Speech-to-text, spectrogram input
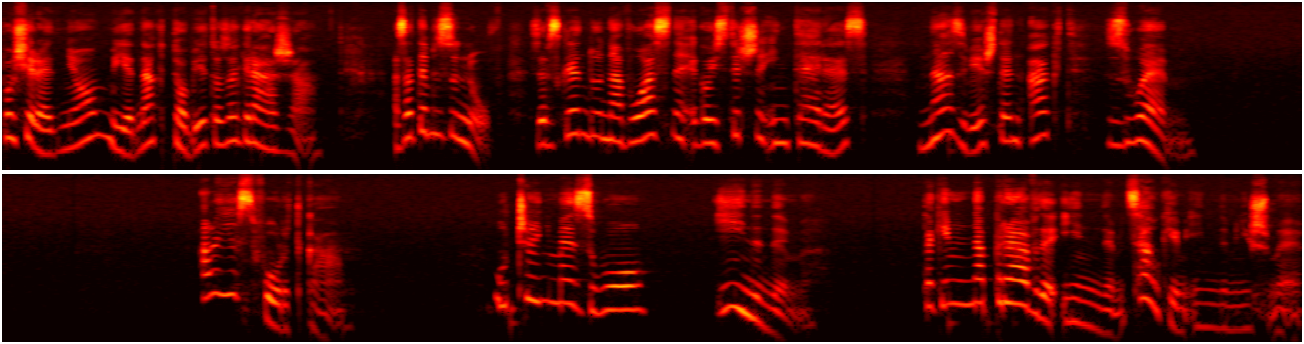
Pośrednio jednak tobie to zagraża. A zatem znów, ze względu na własny egoistyczny interes, nazwiesz ten akt złem. Ale jest furtka. Uczyńmy zło innym. Takim naprawdę innym, całkiem innym niż my.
